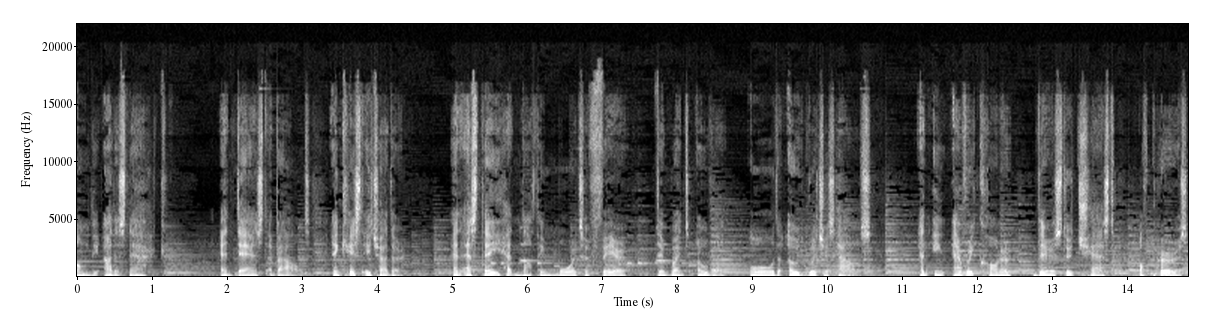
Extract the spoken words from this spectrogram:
on the other's neck, and danced about and kissed each other. And as they had nothing more to fear, they went over all the old witch's house, and in every corner there stood chests of pearls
